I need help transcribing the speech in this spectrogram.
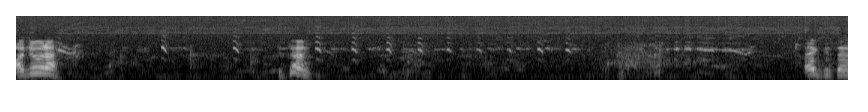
आजू रे। Kitchen Egg descent.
